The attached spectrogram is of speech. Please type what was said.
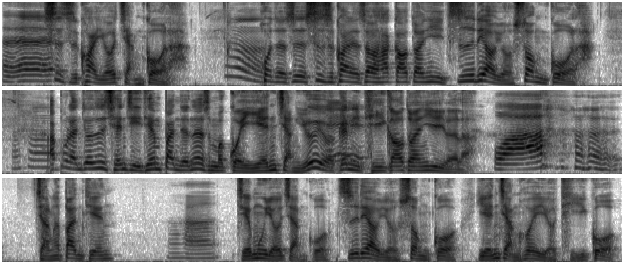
呃，四十块有讲过啦，嗯或者是四十块的时候，他高端 E 资料有送过啦。啊，不然就是前几天办的那什么鬼演讲，又有跟你提高端 E 了啦，哇，讲了半天，啊，节目有讲过，资料有送过，演讲会有提过，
